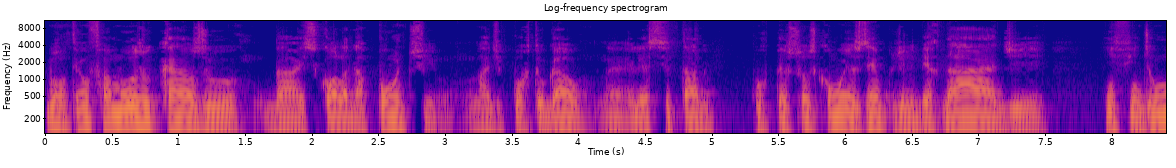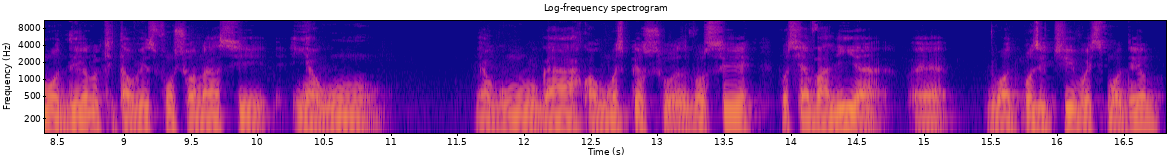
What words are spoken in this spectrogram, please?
Bom, tem o famoso caso da Escola da Ponte, lá de Portugal. Né? Ele é citado por pessoas como exemplo de liberdade, enfim, de um modelo que talvez funcionasse em algum, em algum lugar, com algumas pessoas. Você, você avalia é, de modo positivo esse modelo?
